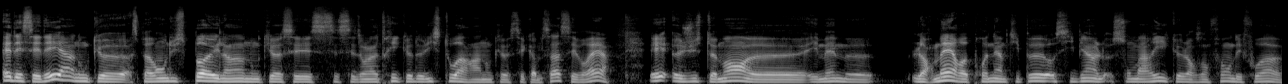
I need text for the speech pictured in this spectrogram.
est décédé, hein, donc euh, c'est pas vraiment du spoil, hein, donc euh, c'est- dans l'intrigue de l'histoire, hein, donc euh, c'est comme ça, c'est vrai. Et euh, justement, euh, et même euh, leur mère prenait un petit peu aussi bien son mari que leurs enfants, des fois, euh,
